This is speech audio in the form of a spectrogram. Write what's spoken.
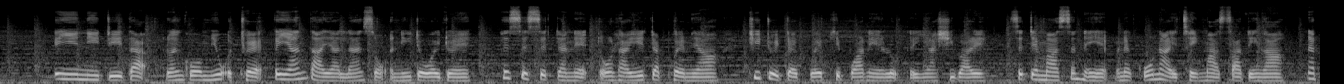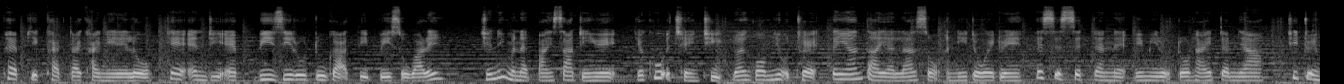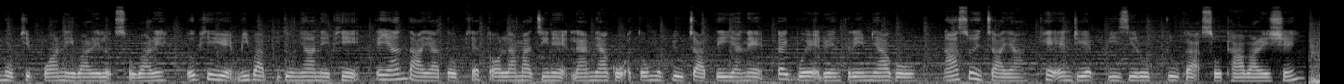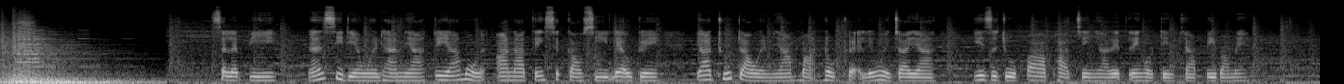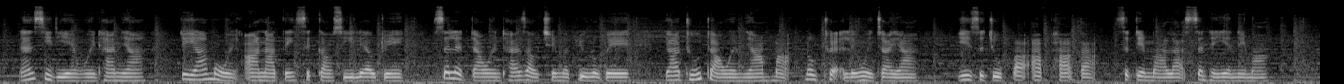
ကရင်နီဒေသလွိုင်ကော်မြို့အထက်ကရန်တာယာလန်းဆောင်အနီးတစ်ဝိုက်တွင်ဖစ်စစ်စစ်တပ်နဲ့တော်လှန်ရေးတပ်ဖွဲ့များထိတွေ့တိုက်ပွဲဖြစ်ပွားနေတယ်လို့သိရရှိပါတယ်စက်တင်ဘာ12ရက်မနက်9:00နာရီချိန်မှစတင်ကနှစ်ဖက်ပစ်ခတ်တိုက်ခိုက်နေတယ်လို့ KNDF B02 ကအသိပေးဆိုပါတယ်။ ယနေ့မနက်ပိုင်းစတင်၍ယခုအချိန်ထိလွိုင်ကော်မြို့အထက်တယန်းတာယာလမ်းဆောင်အနီးတစ်ဝိုက်တွင်ဟစ်စစ်စစ်တပ်နှင့်မိမိတို့တော်လှန်တပ်များထိတွေ့မှုဖြစ်ပွားနေပါတယ်လို့ဆိုပါတယ်။တို့ဖြစ်၍မိဘပြည်သူများအနေဖြင့်တယန်းတာယာသို့ဖြတ်တော်လမ်းမကြီးနှင့်လမ်းများကိုအသုံးမပြုကြသေးရန်နှင့်တိုက်ပွဲအတွင်သတင်းများကိုနားဆွင့်ကြရန် KNDF B02 ကဆိုထားပါတယ်ရှင်။ဆက်လက်ပြီးလမ်းစီတင်ဝန်ထမ်းများတရားမဝင်အာဏာသိမ်းစစ်ကောင်စီလက်အောက်တွင် ရာထူးတာဝန်များမှနှုတ်ထွက်အလင်းဝင်ကြရန်ရေစကြိုပအဖကြီးညာတဲ့သတင်းကိုတင်ပြပေးပါမယ်။နန်းစီဒီရဲ့ဝန်ထမ်းများတရားမဝင်အာဏာသိမ်းစစ်ကောင်စီလက်အောက်တွင်ဆက်လက်တာဝန်ထမ်းဆောင်ခြင်းမပြုလုပ်ဘဲရာထူးတာဝန်များမှနှုတ်ထွက်အလင်းဝင်ကြရန်ရေစကြိုပအဖကစက်တင်ဘာလ12ရက်နေ့မှာ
